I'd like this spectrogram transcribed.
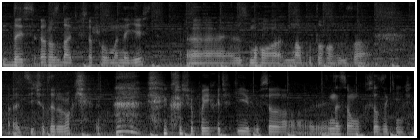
десь роздати все, що в мене є, е, з мого набутого за ці 4 роки. Коротше, поїхати в Київ і все, і на цьому все закінчити.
